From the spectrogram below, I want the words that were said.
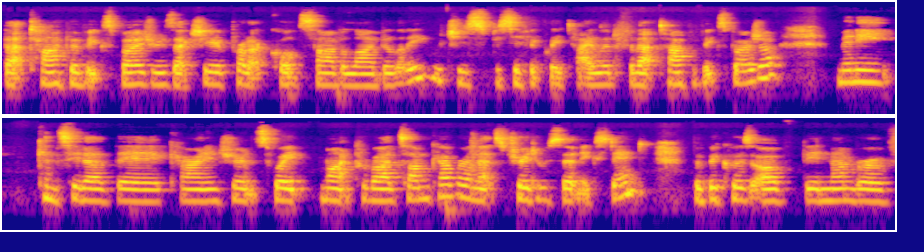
that type of exposure is actually a product called cyber liability, which is specifically tailored for that type of exposure. Many consider their current insurance suite might provide some cover, and that's true to a certain extent. But because of the number of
